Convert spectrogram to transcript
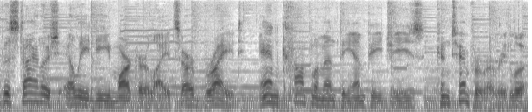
The stylish LED marker lights are bright and complement the MPG's contemporary look.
